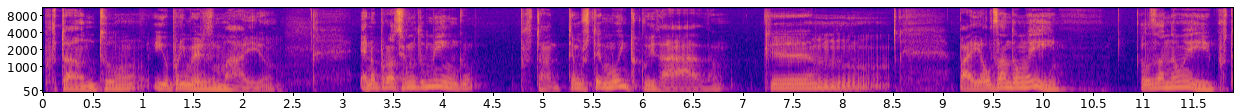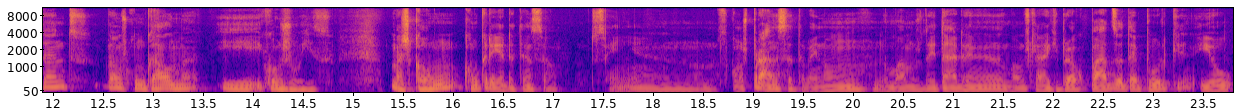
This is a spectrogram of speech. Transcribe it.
Portanto, e o 1 de maio é no próximo domingo. Portanto, temos de ter muito cuidado que pá, eles andam aí. Eles andam aí. Portanto, vamos com calma e, e com juízo. Mas com, com querer, atenção. Sem, eh, com esperança também não, não vamos deitar não vamos ficar aqui preocupados até porque eu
